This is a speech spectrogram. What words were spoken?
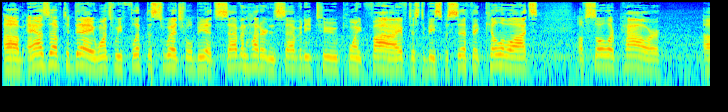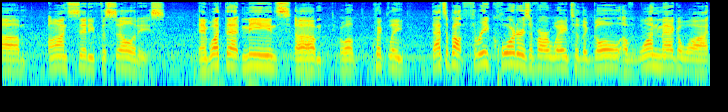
Um, as of today, once we flip the switch, we'll be at 772.5, just to be specific, kilowatts of solar power um, on city facilities. And what that means, um, well, quickly, that's about three quarters of our way to the goal of one megawatt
